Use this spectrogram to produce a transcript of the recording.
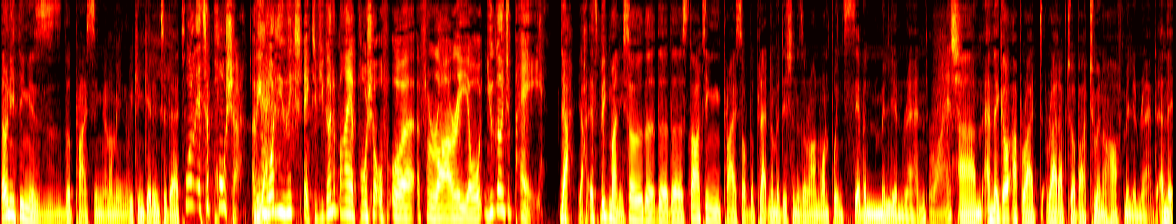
the only thing is the pricing. And I mean, we can get into that. Well, it's a Porsche. I mean, Yeah. what do you expect? If you're going to buy a Porsche or, or a Ferrari, or you're going to pay. Yeah, yeah, it's big money. So the, the, the starting price of the platinum edition is around 1.7 million rand. Right. Um, and they go up right, right up to about two and a half million rand. And they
